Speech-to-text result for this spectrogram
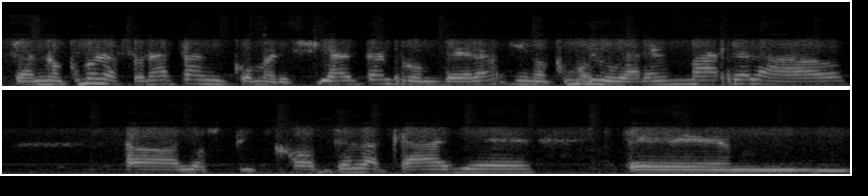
o sea, no como en la zona tan comercial, tan rumbera, sino como lugares más relajados, ah, los pick-ups en la calle. eh,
